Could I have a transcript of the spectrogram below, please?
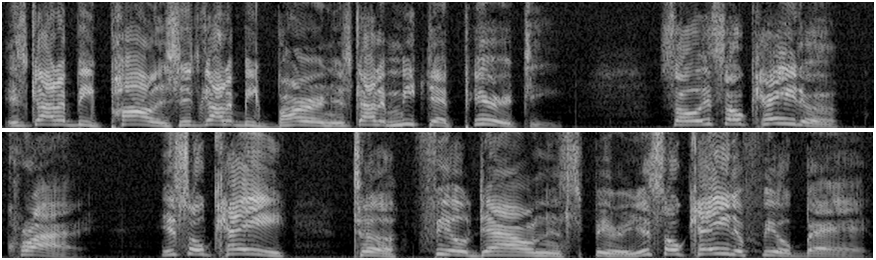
It's got to be polished, it's got to be burned, it's got to meet that purity. So it's okay to cry. It's okay to feel down in spirit. It's okay to feel bad.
